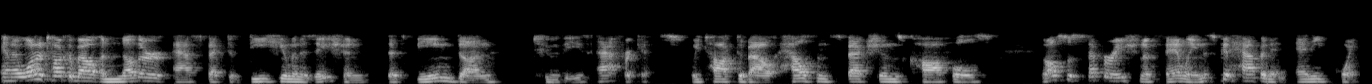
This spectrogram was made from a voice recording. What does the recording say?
And I want to talk about another aspect of dehumanization that's being done to these Africans. We talked about health inspections, coffles, but also separation of family. And this could happen at any point.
